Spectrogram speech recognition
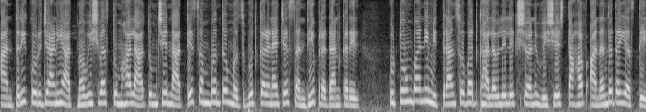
आंतरिक ऊर्जा आणि आत्मविश्वास तुम्हाला तुमचे नातेसंबंध मजबूत करण्याच्या संधी प्रदान करेल. कुटुंब आणि मित्रांसोबत घालवलेले क्षण विशेषतः आनंददायी असतील.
